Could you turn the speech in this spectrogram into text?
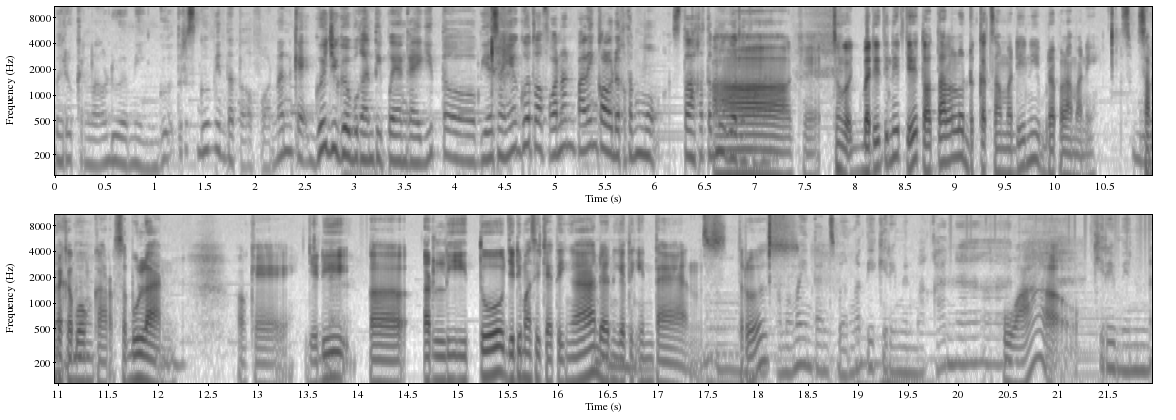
baru kenal dua minggu terus gue minta teleponan kayak gue juga bukan tipe yang kayak gitu biasanya gue teleponan paling kalau udah ketemu setelah ketemu gue teleponan Ah, oke. Tunggu, berarti ini jadi total lo deket sama dia ini berapa lama nih? Sebulan Sampai kebongkar, sebulan. Oke. Jadi eh, early itu jadi masih chattingan dan getting intense. Terus sama mama intens banget dia kirimin makanan wow. kirimin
